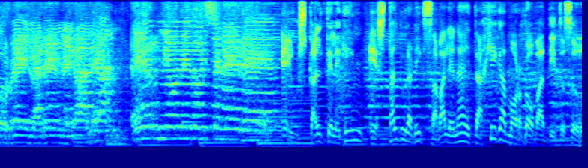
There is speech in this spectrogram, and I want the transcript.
gorbeiaren egalean, ernion edo izen ere. Euskaltelekin estaldurarik zabalena eta giga mordo bat dituzu.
